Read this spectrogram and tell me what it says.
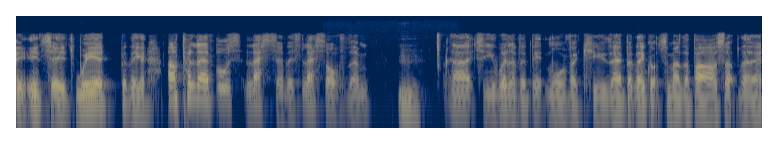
It's it's weird, but they upper levels less so. There's less of them. Mm. Uh, so you will have a bit more of a queue there, but they've got some other bars up there,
